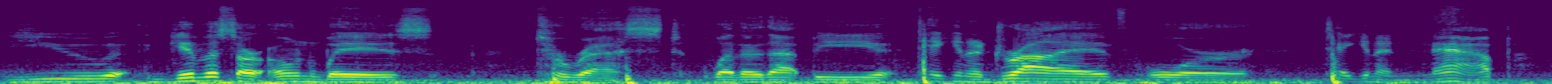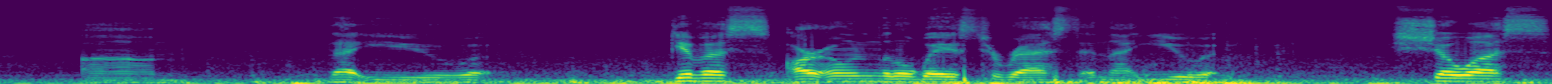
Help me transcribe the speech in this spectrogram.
you give us our own ways to rest, whether that be taking a drive or taking a nap, um, that you give us our own little ways to rest and that you show us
